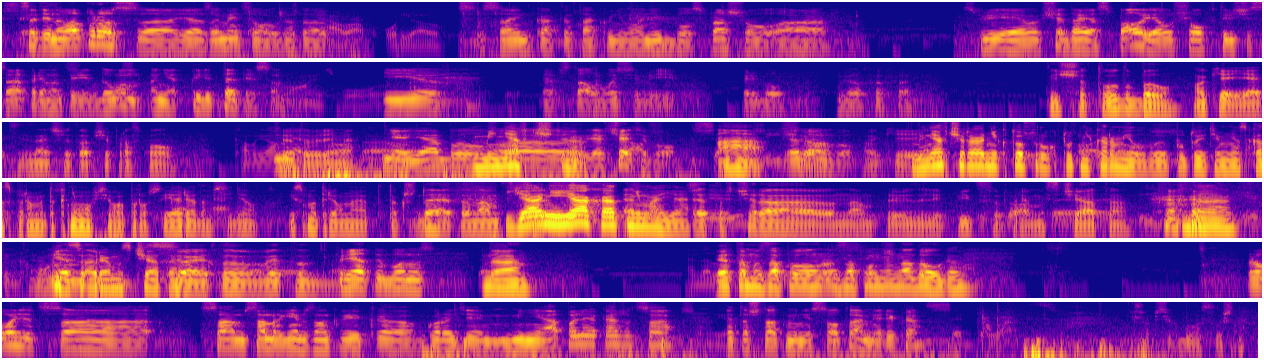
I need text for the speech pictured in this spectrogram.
Кстати, на вопрос а, я заметил, вот это Сайн как-то так у него ник был, спрашивал, а сплю я вообще, да, я спал, я ушел в 3 часа прямо перед домом, а нет, перед Тетрисом. И я встал в 8 и прибыл в ЛХФ. Ты еще тут был? Окей, я, значит, вообще проспал все это время. Не, я был... Меня в а, ч- Я в чате был. А, Я всё, дома был. Окей. Меня вчера никто с рук тут не кормил. Вы путаете меня с Каспером, это к нему все вопросы. Я рядом сидел и смотрел на это, так что... Да, это нам... Я вчера- не я, хат не это- моя. Это вчера нам привезли пиццу прямо из чата. Да, пицца прямо из чата. Все, это, это, Приятный бонус. да. это мы запол- запомним надолго. Проводится сам Summer Games Long Week э, в городе Миннеаполе, кажется. Это штат Миннесота, Америка. Чтобы всех было слышно.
